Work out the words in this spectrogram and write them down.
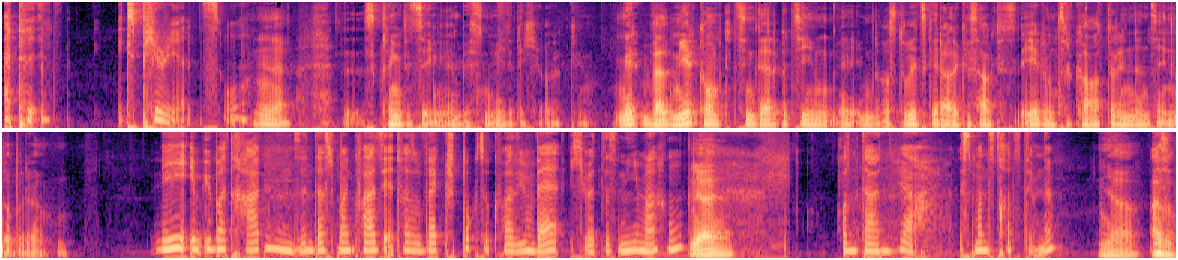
Apple Experience. So. Ja, es klingt jetzt irgendwie ein bisschen widerlich, aber okay. Mir, weil mir kommt jetzt in der Beziehung, eben, was du jetzt gerade gesagt hast, eher unser Kater in den Sinn, aber ja. Nee, im übertragenen Sinn, dass man quasi etwas wegspuckt, so quasi, weh, ich würde das nie machen. Ja, ja. Und dann, ja, ist man es trotzdem, ne? Ja, also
